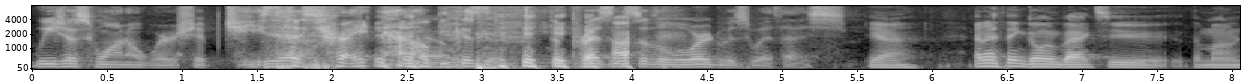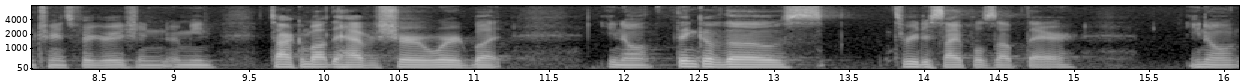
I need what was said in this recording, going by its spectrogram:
we just want to worship Jesus right now Yeah, because the presence of the Lord was with us. Yeah. And I think going back to the Mount of Transfiguration, I mean, talking about they have a sure word, but, you know, think of those three disciples up there. You know,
